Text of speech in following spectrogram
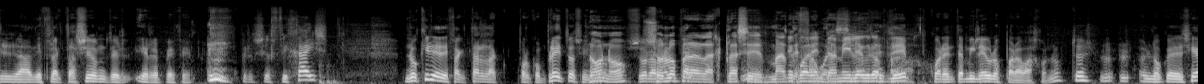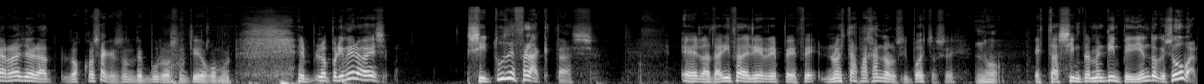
la deflactación del IRPF. Pero si os fijáis, no quiere deflactarla por completo, sino No, no, solo para las clases más de desfavorecidas. euros de 40.000 euros para abajo, ¿no? Entonces, lo- lo que decía Rayo era dos cosas que son de puro sentido común. El- lo primero es, si tú deflactas eh, la tarifa del IRPF, no estás bajando los impuestos, ¿eh? No. Estás simplemente impidiendo que suban.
